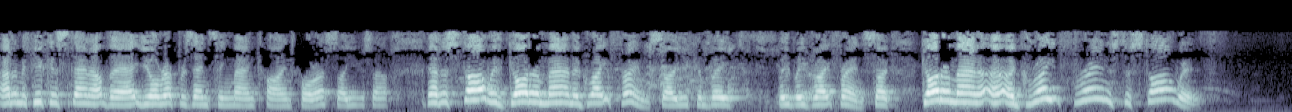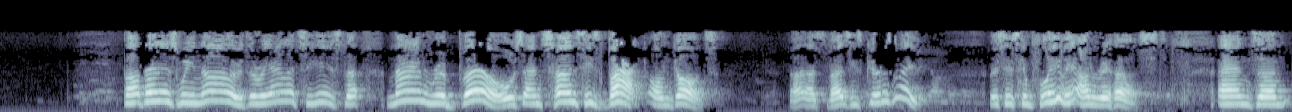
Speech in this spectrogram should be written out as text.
Adam, if you can stand up there, you're representing mankind for us. So you can. Now, to start with, God and man are great friends, so you can be be, be great friends. So, God and man are, are great friends to start with. But then, as we know, the reality is that man rebels and turns his back on God. Uh, that's, that's as good as me. This is completely unrehearsed. And um,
